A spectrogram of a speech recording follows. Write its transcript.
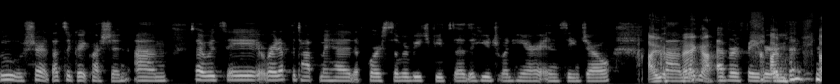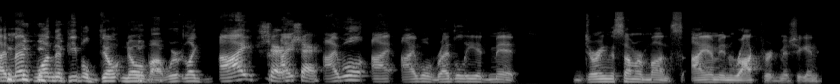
Ooh, sure. That's a great question. Um, so I would say right off the top of my head, of course, Silver Beach Pizza, the huge one here in St. Joe. I um, hang on. Ever favorite. i meant one that people don't know about. We're like I sure, I, sure. I will I I will readily admit during the summer months, I am in Rockford, Michigan.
